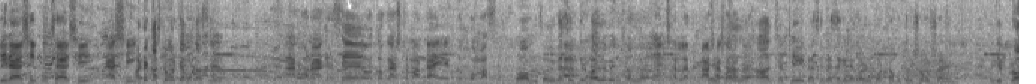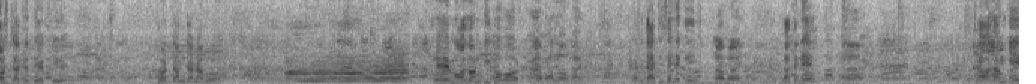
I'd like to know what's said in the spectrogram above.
বিরাশি পঁচাশি আশি। হাটে কাস্টমার কেমন আছে? এখন অত কাস্টমার নাই একটু কম আছে। কম তবে বেচের কি হয়ে। যাবে ইনশাল্লাহ। ইনশাল্লাহ আশা করা যায়। আচ্ছা ঠিক আছে বেচা কিনে করেন পট্টা মতন সমস্যা নেই। এই যে ক্রস জাতের দু একটি দরদাম জানাব। এ মজন কি খবর? হ্যাঁ ভালো ভাই। এটা যাতিছে নাকি? না ভাই। যাতে নে হ্যাঁ। চাওয়া দাম কি?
